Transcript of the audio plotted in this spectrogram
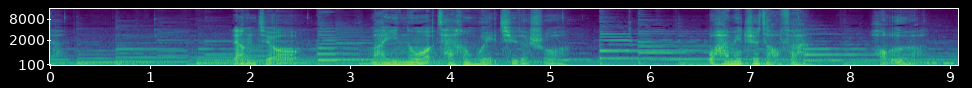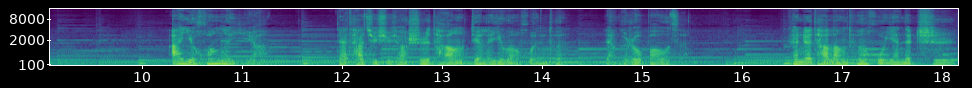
的。良久，马一诺才很委屈地说：“我还没吃早饭，好饿。”阿义慌了一样。带他去学校食堂，点了一碗馄饨，两个肉包子。看着他狼吞虎咽的吃，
